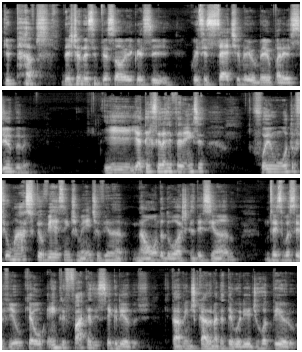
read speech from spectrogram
que tá deixando esse pessoal aí com esse, com esse set meio, meio parecido, né? E, e a terceira referência foi um outro filmaço que eu vi recentemente, eu vi na, na onda do Oscar desse ano, não sei se você viu, que é o Entre Facas e Segredos, que estava indicado na categoria de roteiro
